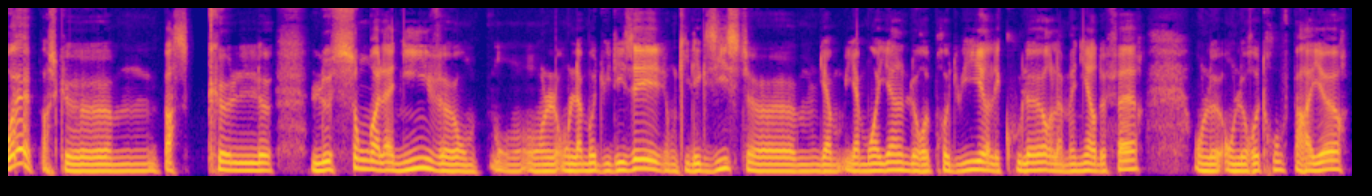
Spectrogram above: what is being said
Ouais, parce que hum, parce que le le son à la Nive, on, on, on l'a modélisé, donc il existe. euh, Il y, a, y a moyen de le reproduire, les couleurs, la manière de faire, on le on le retrouve par ailleurs.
